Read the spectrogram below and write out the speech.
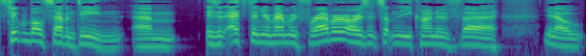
Super Bowl 17, um, is it etched in your memory forever, or is it something that you kind of, uh, you know,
